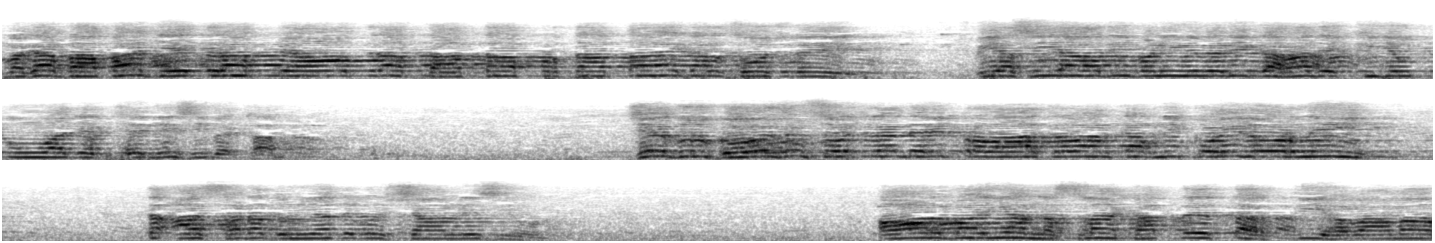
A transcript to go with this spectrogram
ਮੈਂ ਕਿਹਾ, ਬਾਬਾ, ਜੇ ਤੇਰਾ ਪਿਓ, ਤੇਰਾ ਦਾਤਾ ਪਰਦਾਦਾ ਇਹ ਗੱਲ ਸੋਚਦੇ ਵੀ ਅਸੀਂ ਆਪਦੀ ਬਣੀ ਨਵੇੜੀ ਗਾਹਾਂ ਦੇਖੀ ਜੇ ਤੂੰ ਅੱਜ ਇੱਥੇ ਨਹੀਂ ਸੀ ਬੈਠਾ ਜੇ ਗੁਰੂ ਗੋਬਿੰਦ ਸਿੰਘ ਸੋਚ ਲੈਂਦੇ ਵੀ ਪਰਿਵਾਰ ਕੁਰਬਾਨ ਕਰਨੀ ਕੋਈ ਲੋੜ ਨਹੀਂ, ਤਾਂ ਅੱਜ ਸਾਡਾ ਦੁਨੀਆ ਤੇ ਕੋਈ ਸ਼ਾਮ ਨਹੀਂ ਸੀ ਹੋਣਾ। ਆਉਣ ਵਾਲੀਆਂ ਨਸਲਾਂ ਖਾਤੇ, ਧਰਤੀ, ਹਵਾਵਾਂ,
